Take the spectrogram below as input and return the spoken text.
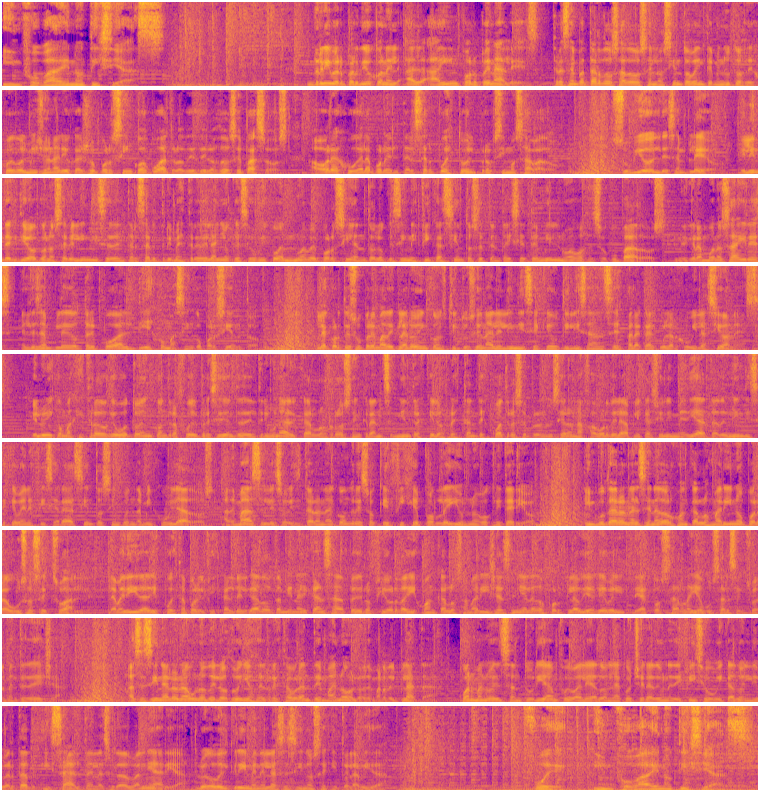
Infobae Noticias. River perdió con el Al Ain por penales. Tras empatar 2 a 2 en los 120 minutos de juego, el millonario cayó por 5 a 4 desde los 12 pasos. Ahora jugará por el tercer puesto el próximo sábado. Subió el desempleo. El INDEC dio a conocer el índice del tercer trimestre del año que se ubicó en 9%, lo que significa 177.000 nuevos desocupados. En el Gran Buenos Aires, el desempleo trepó al 10,5%. La Corte Suprema declaró inconstitucional el índice que utiliza ANSES para calcular jubilaciones. El único magistrado que votó en contra fue el presidente del tribunal Carlos Rosenkrantz, mientras que los restantes cuatro se pronunciaron a favor de la aplicación inmediata de un índice que beneficiará a 150.000 jubilados. Además, le solicitaron al Congreso que fije por ley un nuevo criterio. Imputaron al senador Juan Carlos Marino por abuso sexual. La medida, dispuesta por el fiscal Delgado, también alcanza a Pedro Fiorda y Juan Carlos Amarilla, señalados por Claudia Gebel de acosarla y abusar sexualmente de ella. Asesinaron a uno de los dueños del restaurante Manolo de Mar del Plata. Juan Manuel Santurián fue baleado en la cochera de un edificio ubicado en Libertad y Salta, en la ciudad balnearia. Luego del crimen, el asesino se quitó la vida. Fue Infobae Noticias.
